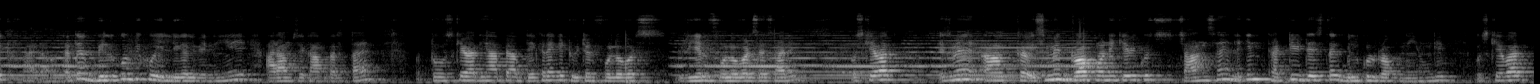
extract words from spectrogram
एक फ़ायदा होता है। तो बिल्कुल भी कोई इलीगल भी नहीं है आराम से काम करता है। तो उसके बाद यहाँ पे आप देख रहे हैं कि ट्विटर फॉलोवर्स रियल फॉलोवर्स है सारे। उसके बाद इसमें आ, इसमें ड्रॉप होने के भी कुछ चांस हैं लेकिन थर्टी डेज़ तक बिल्कुल ड्रॉप नहीं होंगे। उसके बाद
